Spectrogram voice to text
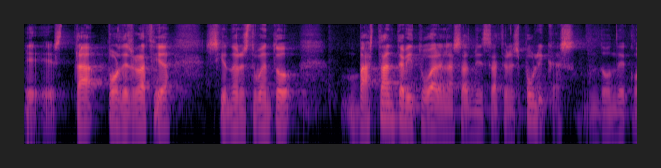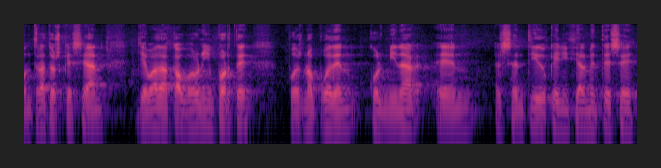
eh, está, por desgracia, siendo en este momento bastante habitual en las administraciones públicas, donde contratos que se han llevado a cabo por un importe pues no pueden culminar en el sentido que inicialmente se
